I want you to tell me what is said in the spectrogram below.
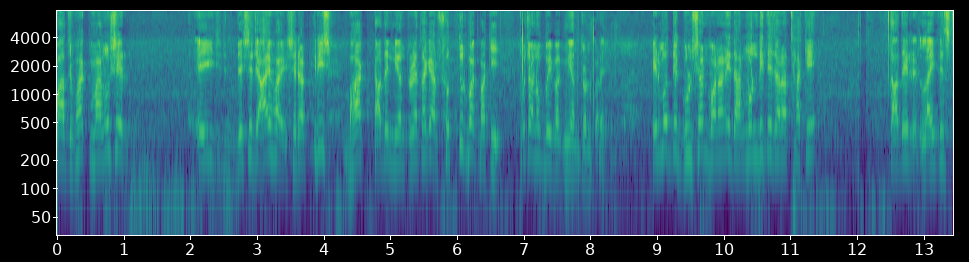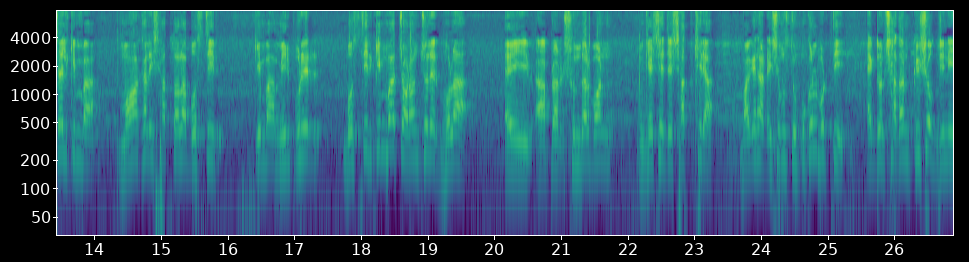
পাঁচ ভাগ মানুষের এই দেশে যে আয় হয়, সেটার ত্রিশ ভাগ তাদের নিয়ন্ত্রণে থাকে আর সত্তর ভাগ বাকি পঁচানব্বই ভাগ নিয়ন্ত্রণ করে। এর মধ্যে গুলশান, বনানী, ধানমন্ডিতে যারা থাকে, তাদের লাইফস্টাইল কিংবা মহাখালী সাততলা বস্তির কিংবা মিরপুরের বস্তির কিংবা চরাঞ্চলের ভোলা, এই আপনার সুন্দরবন ঘেসে যে সাতক্ষীরা, বাগেরহাট, এই সমস্ত উপকূলবর্তী একজন সাধারণ কৃষক যিনি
